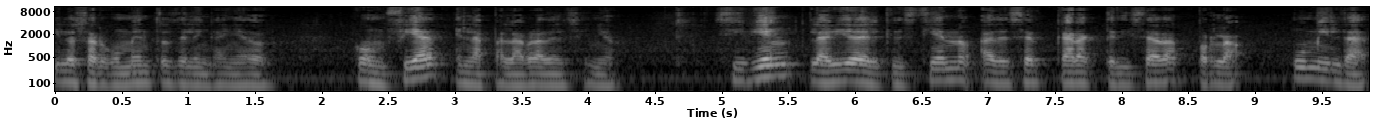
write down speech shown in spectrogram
y los argumentos del engañador Confiad en la palabra del Señor. Si bien la vida del cristiano ha de ser caracterizada por la humildad,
